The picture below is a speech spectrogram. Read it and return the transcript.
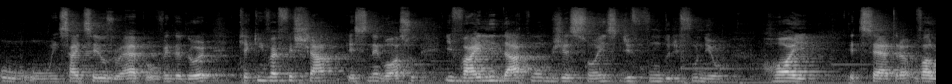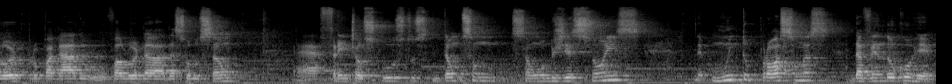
o, o inside sales rep, o vendedor, que é quem vai fechar esse negócio e vai lidar com objeções de fundo de funil, ROI, etc., o valor propagado, o valor da, da solução é, frente aos custos. Então, são, são objeções né, muito próximas da venda ocorrer.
